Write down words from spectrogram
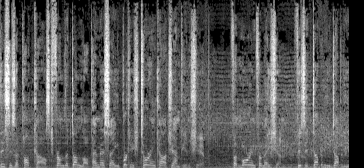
This is a podcast from the Dunlop MSA British Touring Car Championship. For more information, visit www.btcc.net.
